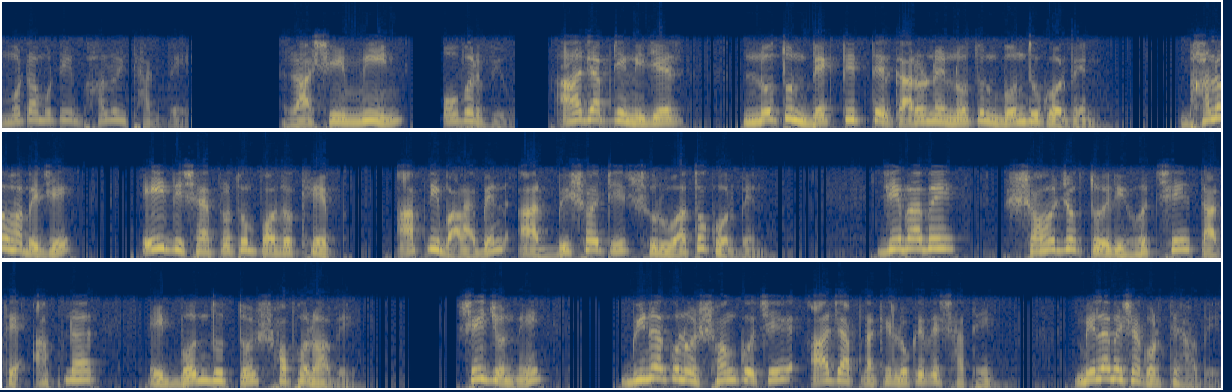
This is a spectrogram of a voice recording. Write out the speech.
মোটামুটি ভালোই থাকবে। রাশি মিন ওভারভিউ। আজ আপনি নিজের নতুন ব্যক্তিত্বের কারণে নতুন বন্ধু করবেন। ভালো হবে যে এই দিশায় প্রথম পদক্ষেপ আপনি বাড়াবেন আর বিষয়টির শুরুয়াতও করবেন। যেভাবে সহযোগ তৈরি হচ্ছে, তাতে আপনার এই বন্ধুত্ব সফল হবে। সেই জন্যে বিনা কোনো সংকোচে আজ আপনাকে লোকেদের সাথে মেলামেশা করতে হবে।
